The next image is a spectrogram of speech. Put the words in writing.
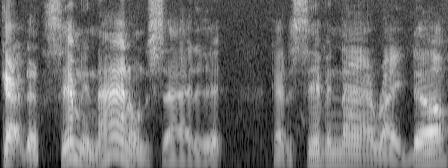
Got the 79 on the side of it. Got the 79 right there.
